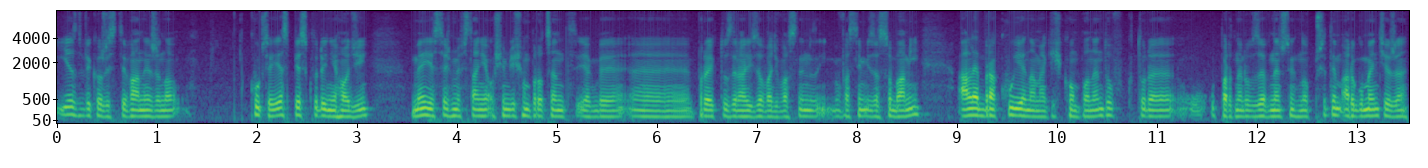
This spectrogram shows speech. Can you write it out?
jest wykorzystywany, że no, kurczę, jest pies, który nie chodzi, my jesteśmy w stanie 80% jakby e, projektu zrealizować własnym, własnymi zasobami, ale brakuje nam jakichś komponentów, które u, partnerów zewnętrznych, no przy tym argumencie, że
